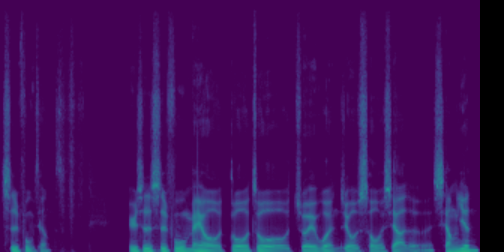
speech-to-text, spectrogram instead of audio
师傅，这样子。于是师傅没有多做追问，就收下了香烟，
